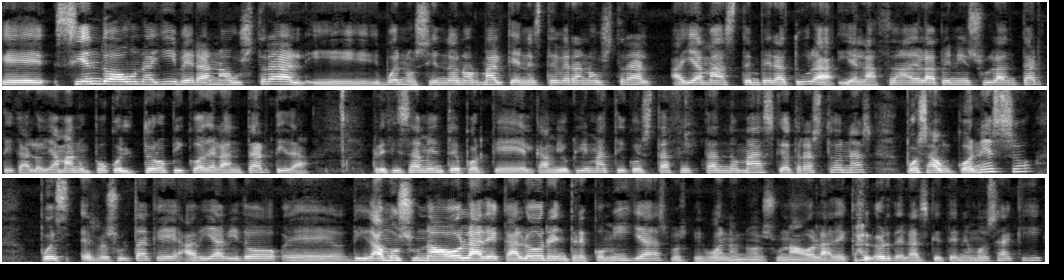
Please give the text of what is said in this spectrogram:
que siendo aún allí verano austral y bueno, siendo normal que en este verano austral haya más temperatura y en la zona de la península antártica lo llaman un poco el trópico de la Antártida, precisamente porque el cambio climático está afectando más que otras zonas, pues aun con eso, pues eh, resulta que había habido, eh, digamos, una ola de calor, entre comillas, porque bueno, no es una ola de calor de las que tenemos aquí,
